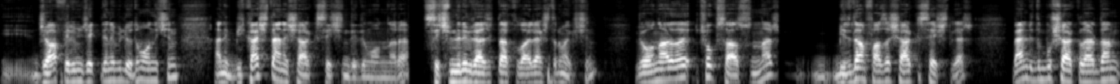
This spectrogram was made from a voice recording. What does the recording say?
e, cevap veremeyeceklerini biliyordum. Onun için hani birkaç tane şarkı seçin dedim onlara. Seçimleri birazcık daha kolaylaştırmak için. Ve onlar da çok sağ olsunlar birden fazla şarkı seçtiler. Ben dedim bu şarkılardan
